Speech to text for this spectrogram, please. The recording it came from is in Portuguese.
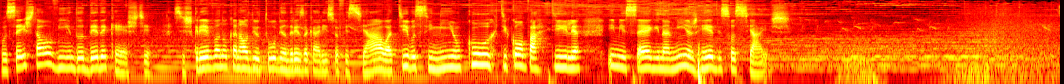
Você está ouvindo o Dedecast. Se inscreva no canal do YouTube Andresa Carício Oficial, ativa o sininho, curte, compartilha e me segue nas minhas redes sociais.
